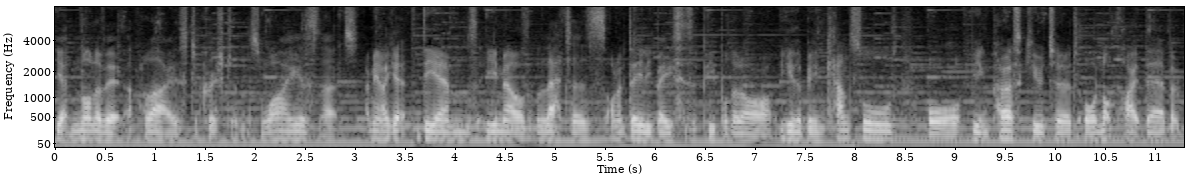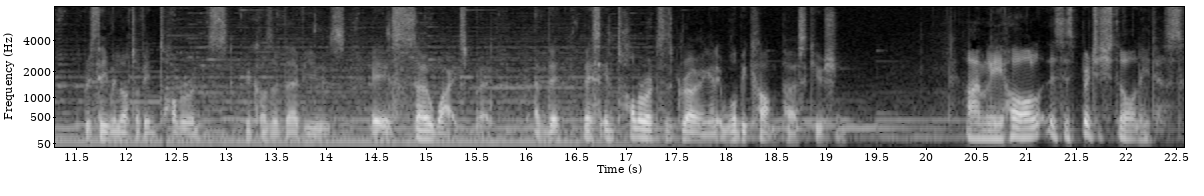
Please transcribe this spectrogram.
yet none of it applies to Christians. Why is that? I mean, I get DMs, emails, letters on a daily basis of people that are either being cancelled or being persecuted or not quite there but receiving a lot of intolerance because of their views. It is so widespread. And th- this intolerance is growing and it will become persecution. I'm Lee Hall. This is British Thought Leaders.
